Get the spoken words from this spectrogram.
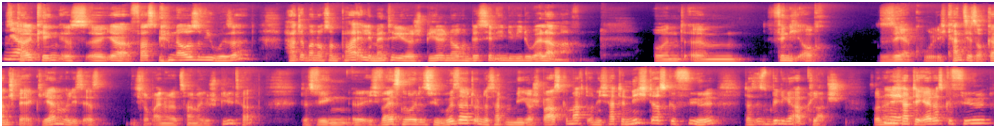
Ja. Skull King ist äh, ja fast genauso wie Wizard, hat aber noch so ein paar Elemente, die das Spiel noch ein bisschen individueller machen. Und ähm, finde ich auch sehr cool. Ich kann es jetzt auch ganz schwer erklären, weil ich es erst, ich glaube, ein oder zweimal gespielt habe. Deswegen, äh, ich weiß nur, das ist wie Wizard und das hat mir mega Spaß gemacht. Und ich hatte nicht das Gefühl, das ist ein billiger Abklatsch. Sondern Nee. ich hatte eher das Gefühl,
